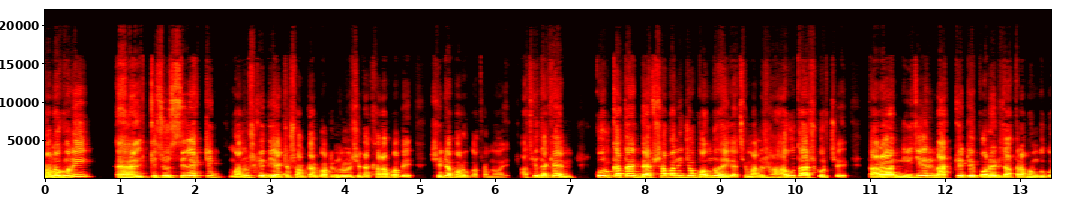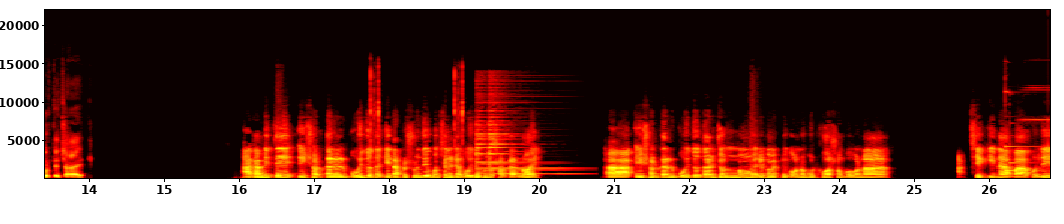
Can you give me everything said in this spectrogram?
জনগণই কিছু সিলেক্টিভ মানুষকে দিয়ে একটা সরকার গঠন করলে সেটা খারাপ হবে, সেটা বড় কথা নয়। আজকে দেখেন কলকাতায় ব্যবসা বাণিজ্য বন্ধ হয়ে গেছে মানুষ হাহুতাশ করছে তারা নিজের নাক কেটে পরের যাত্রা ভঙ্গ করতে চায়। আগামীতে এই সরকারের বৈধতা যেটা আপনি শুরুতেই বলছেন এটা বৈধ কোনো সরকার নয়। এই সরকারের বৈধতার জন্য এরকম একটা গণভোট হওয়ার সম্ভাবনা আছে কিনা বা হলে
